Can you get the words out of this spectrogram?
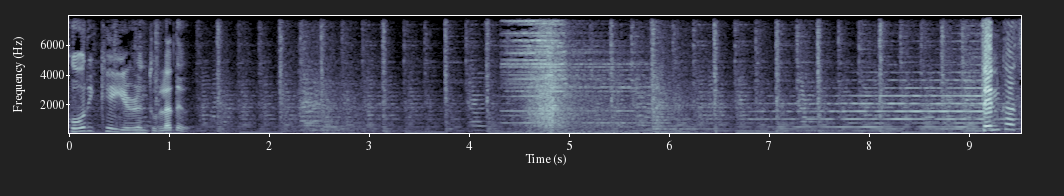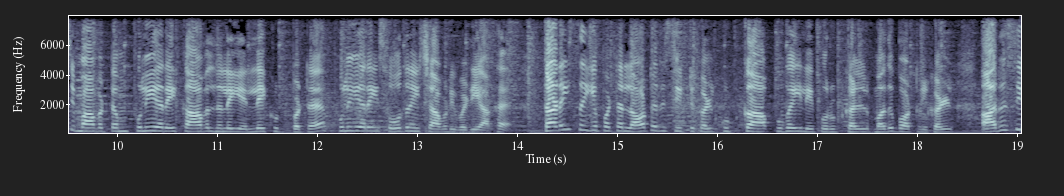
கோரிக்கை எழுந்துள்ளது. தென்காசி மாவட்டம் புலியரை காவல் நிலைய எல்லைக்குட்பட்ட புலியரை சோதனைச் சாவடி வழியாக தடை செய்யப்பட்ட லாட்டரி சீட்டுகள் குட்கா புகையிலை பொருட்கள் மது பாட்டில்கள் அரிசி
